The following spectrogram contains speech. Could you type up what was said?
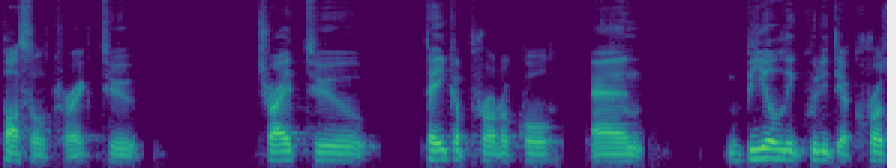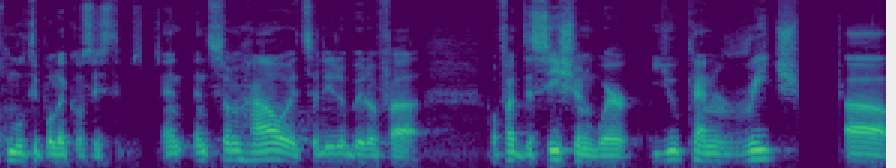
puzzle, correct? To try to take a protocol and build liquidity across multiple ecosystems, and and somehow it's a little bit of a of a decision where you can reach uh,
